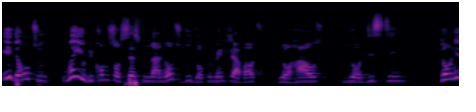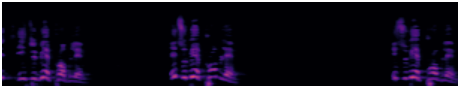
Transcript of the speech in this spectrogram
if they want to, when you become successful now, they want to do documentary about your house, your this thing, don't need, it will be a problem. It will be a problem. It will be a problem.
